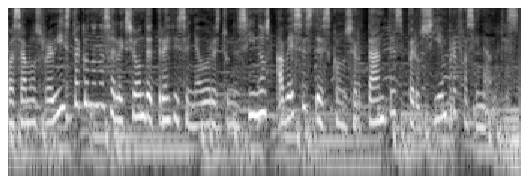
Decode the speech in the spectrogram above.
Pasamos revista con una selección de tres diseñadores tunecinos, a veces desconcertantes, pero siempre fascinantes.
